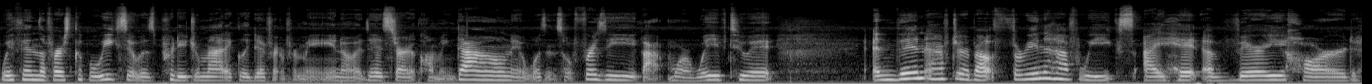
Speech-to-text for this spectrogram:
within the first couple weeks, it was pretty dramatically different for me. You know, it, it started calming down, it wasn't so frizzy, it got more wave to it. And then after about three and a half weeks, I hit a very hard,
